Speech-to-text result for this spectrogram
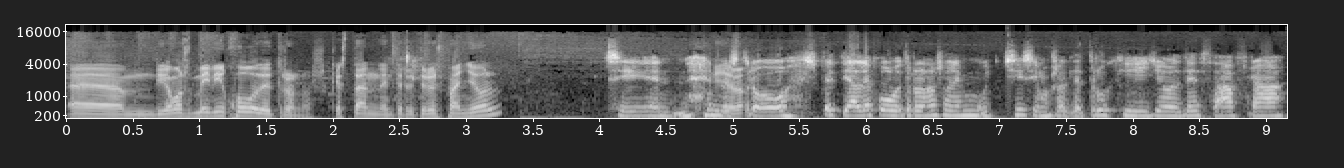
em, digamos, made in Juego de Tronos, que están en territorio español. Sí, en, nuestro especial de Juego de Tronos salen muchísimos, el de Trujillo, el de Zafra,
